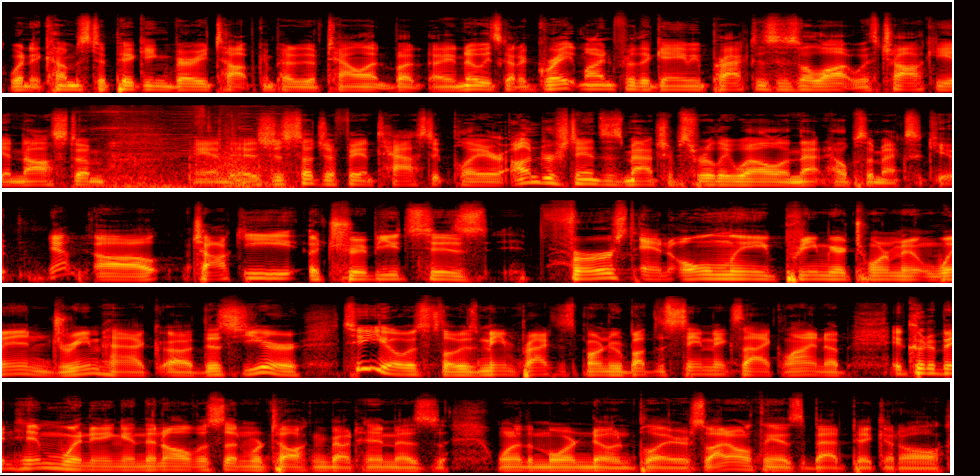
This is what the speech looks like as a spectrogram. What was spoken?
when it comes to picking very top competitive talent, but I know he's got a great mind for the game. He practices a lot with Chalky and Nostam, and is just such a fantastic player. Understands his matchups really well, and that helps him execute. Yeah, uh, Chalky attributes his first and only Premier Tournament win, DreamHack, uh, this year to Yoas Flow, his main practice partner, who brought the same exact lineup. It could have been him winning, and then all of a sudden we're talking about him as one of the more known players. So I don't think that's a bad pick at all.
